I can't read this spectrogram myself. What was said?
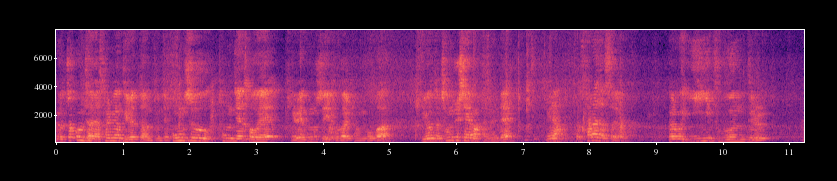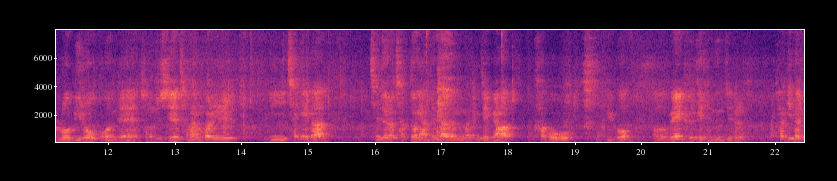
그리고 조금 전에 설명드렸던 문제 홍수 통제소의 계획 홍수의 도달 경고가 이것도 청주시에만 갔는데 그냥 또 사라졌어요. 그리고 이 부분들로 미뤄보건데 청주시의 재난관리 체계가 제대로 작동이 안 됐다는 건 굉장히 명확하고 그리고 어, 왜 그렇게 됐는지를 확인을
